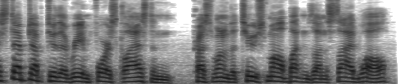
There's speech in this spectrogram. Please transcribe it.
I stepped up to the reinforced glass and pressed one of the two small buttons on the side wall,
